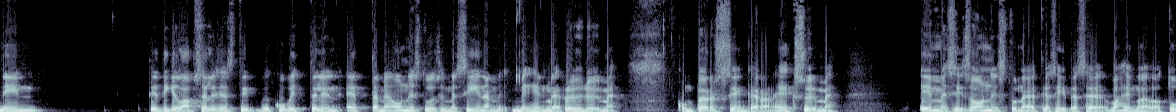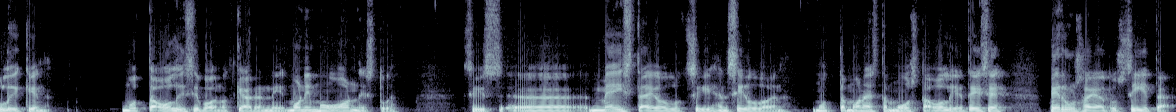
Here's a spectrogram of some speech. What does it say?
niin tietenkin lapsellisesti kuvittelin, että me onnistuisimme siinä, mihin me ryhdyimme, kun pörssiin kerran eksyimme. Emme siis onnistuneet ja siitä se vahingoilla tulikin, mutta olisi voinut käydä niin. Moni muu onnistui. Siis meistä ei ollut siihen silloin, mutta monesta muusta oli. Et ei se perusajatus siitä,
